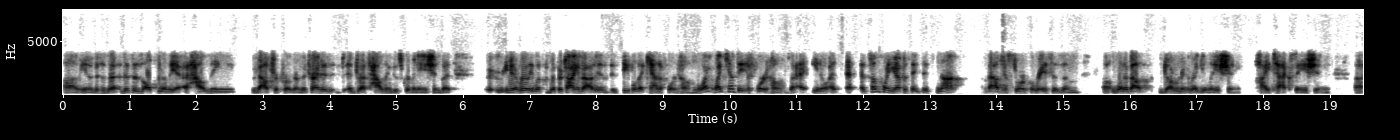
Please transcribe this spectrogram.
Uh, you know, this is a this is ultimately a, housing voucher program. They're trying to address housing discrimination, but you know, really what, what they're talking about is, is people that can't afford homes. Why, why can't they afford homes? I, you know, at, at, at some point you have to say it's not about historical racism. Uh, what about government regulation, high taxation? Uh,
